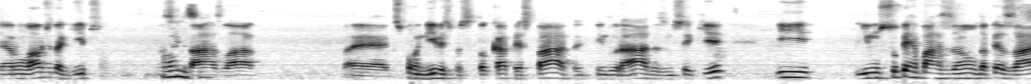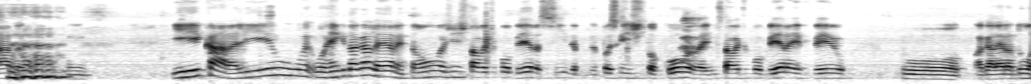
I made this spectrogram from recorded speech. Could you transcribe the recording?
era um lounge da Gibson, umas Olha guitarras lá é, disponíveis para você tocar, testar, penduradas, não sei o quê, e, e um super barzão da pesada. com, e, cara, ali o, o ringue da galera. Então a gente tava de bobeira, assim, depois que a gente tocou, a gente tava de bobeira e veio o, a galera do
